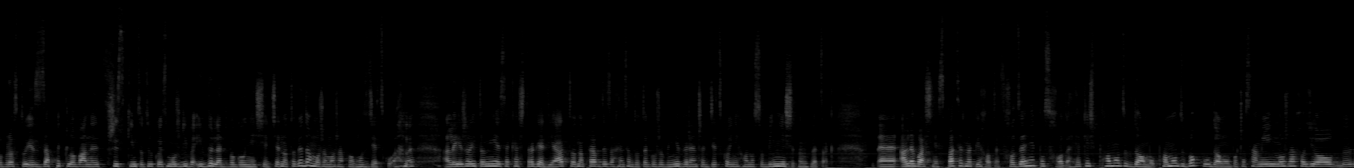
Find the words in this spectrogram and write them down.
po prostu jest zapeklowany wszystkim, co tylko jest możliwe i wy ledwo go niesiecie, no to wiadomo, że można pomóc dziecku, ale, ale jeżeli to nie jest jakaś tragedia, to naprawdę zachęcam do tego, żeby nie wyręczać dziecko i niech ono sobie niesie ten plecak. E, ale właśnie spacer na piechotę, wchodzenie po schodach, jakieś pomoc w domu, pomoc wokół domu, bo czasami można chodzi o y,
